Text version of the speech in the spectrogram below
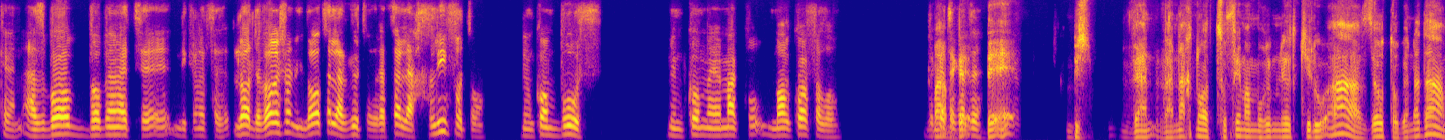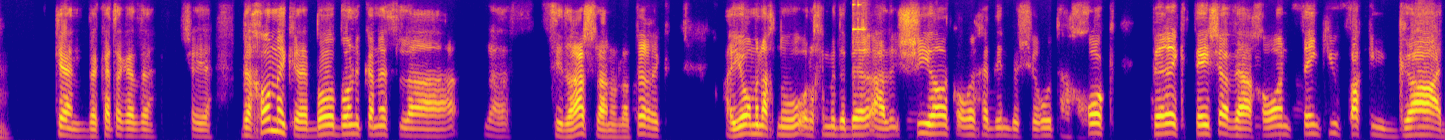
כן, אז בוא, בוא באמת אה, ניכנס לזה. לא, דבר ראשון, אני לא רוצה להביא אותו, אני רוצה להחליף אותו במקום ברוס, במקום אה, מרק רופלו. בקטע כזה. ואנחנו הצופים אמורים להיות כאילו, אה, זה אותו בן אדם. כן, בקטע כזה. שיהיה. בכל מקרה, בואו בוא ניכנס לסדרה שלנו, לפרק. היום אנחנו הולכים לדבר על שיהוק, עורכת דין בשירות החוק, פרק תשע והאחרון, Thank you fucking God,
